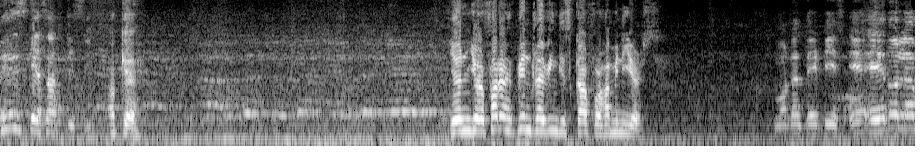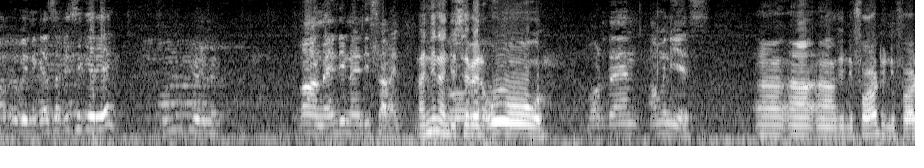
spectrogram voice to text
This is KSRTC Okay. You and your father have been driving this car for how many years? More than 30 years ഏതല്ല പിന്നെ കെഎസ്ആർടിസി കയറിയേ ആ 1997 1997. ഓ more than how many years Uh, uh, uh, 24, 24,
